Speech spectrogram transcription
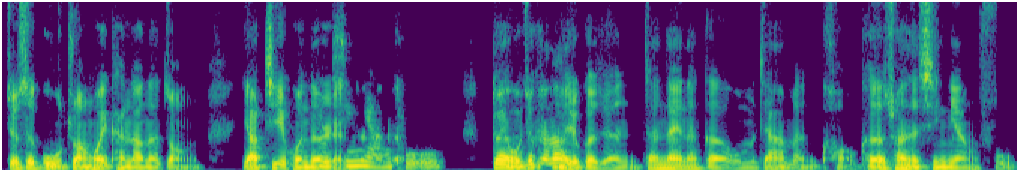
就是古装会看到那种要结婚的人的、那个、新娘服。对，我就看到有个人站在那个我们家的门口，可是穿着新娘服，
